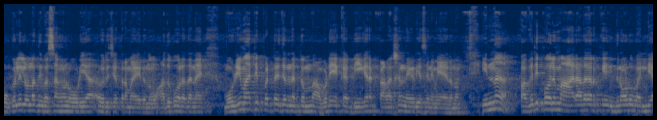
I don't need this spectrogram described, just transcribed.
മുകളിലുള്ള ദിവസങ്ങൾ ഓടിയ ഒരു ചിത്രമായിരുന്നു. അതുപോലെ തന്നെ മൊഴി മാറ്റിപ്പെട്ട് ചെന്നിട്ടും അവിടെയൊക്കെ ഭീകര കളക്ഷൻ നേടിയ സിനിമയായിരുന്നു. ഇന്ന് പകുതി പോലും ആരാധകർക്ക് ഇതിനോട് വലിയ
